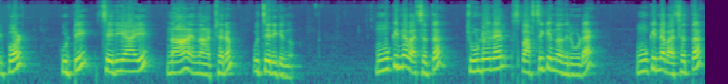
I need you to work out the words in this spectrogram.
ഇപ്പോൾ കുട്ടി ശരിയായി ന എന്ന അക്ഷരം ഉച്ചരിക്കുന്നു. മൂക്കിന്റെ വശത്ത് ചൂണ്ടുവിരൽ സ്പർശിക്കുന്നതിലൂടെ മൂക്കിന്റെ വശത്ത്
